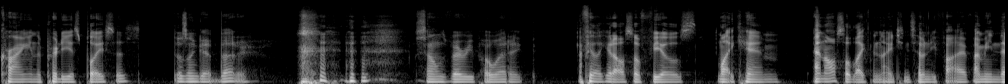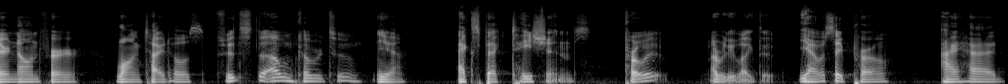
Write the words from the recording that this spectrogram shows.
Crying in the Prettiest Places. Doesn't get better. Sounds very poetic. I feel like it also feels like him and also like the 1975. I mean, they're known for long titles. Fits the album cover too. Yeah. Expectations. Pro it. I really liked it. Yeah, I would say pro. I had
